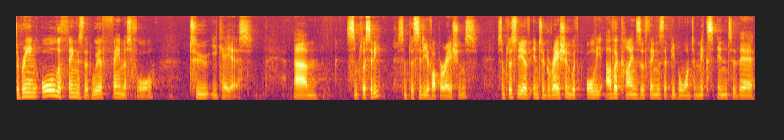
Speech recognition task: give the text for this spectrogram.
to bringing all the things that we're famous for to EKS. Um, simplicity, simplicity of operations, simplicity of integration with all the other kinds of things that people want to mix into their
